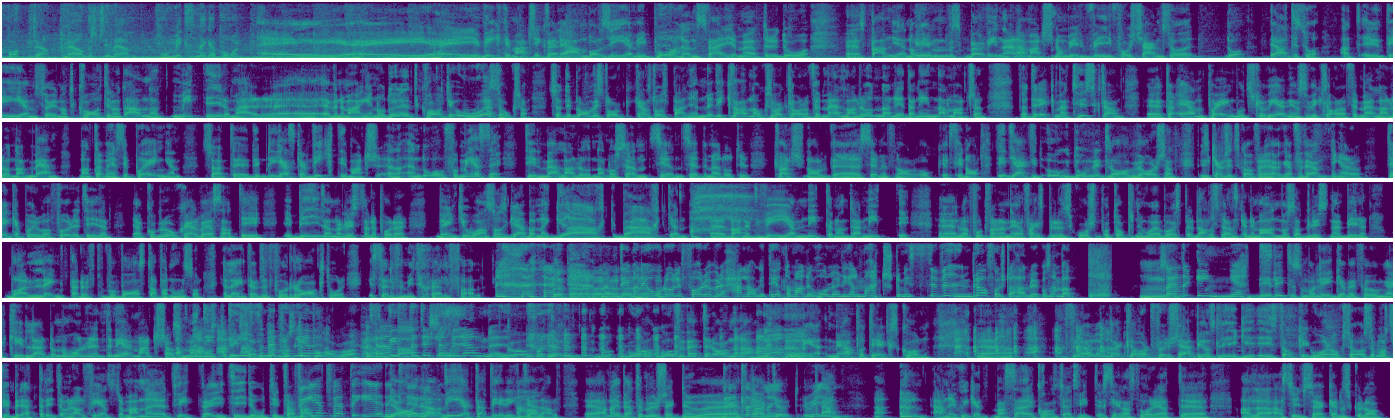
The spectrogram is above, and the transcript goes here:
Sporten med Anders Timell och Mix Megapol. Hej, hej, hej. Viktig match ikväll i handbolls-EM i Polen. Sverige möter då eh, Spanien. Och vi bör vinna den här matchen om vi, vi får chans att... Då, det är alltid så att är det inte EM så är det något kval till något annat mitt i de här eh, evenemangen. Och då är det ett kval till OS också. Så att det är bra om vi slår, kan slå Spanien. Men vi kan också vara klara för mellanrundan redan innan matchen. För att det räcker med att Tyskland eh, tar en poäng mot Slovenien så är vi klara för mellanrundan. Men man tar med sig poängen. Så att eh, det blir ganska viktig match ä- ändå få med sig till mellanrundan och sen, sen sedermera då till kvartsfinal, eh, semifinal och final. Det är ett jäkligt ungdomligt lag vi har så att vi kanske inte ska ha för höga förväntningar och tänka på hur det var förr i tiden. Jag kommer ihåg själv när jag satt i, i bilen och lyssnade på när Bengt Johanssons grabbar med Garkberken eh, vann ett VM 1990. Eh, det var fortfarande när jag faktiskt spelade squash på toppnivå. Jag var och spelade allsvenskan i Malmö och satt och lyssnade i bilen och bara längtade efter att få vara Staffan Olsson. Jag längtade efter att få rakt hår istället för mitt självfall. Men det man är orolig för över det här laget är att de aldrig håller en hel match. De är svinbra första halvlek och sen bara... Så händer inget. Det är lite som att ligga med för unga killar. De håller inte en hel match alltså. Man det måste det liksom, som är det måste pågå. Jag visste att jag kände igen mig. Gå för, gå, gå, gå för veteranerna med, med, apotekskoll. Eh, Frölunda klart för Champions League i ishockey igår också. Och så måste vi berätta lite om Ralf Edström. Han eh, twittrar i tid och otid. Framförallt- Vet vi att det är riktiga Ja, jag Ralf? vet att det är riktiga. Ralf. Eh, han har ju bett om ursäkt nu. eh, Berätta vad han har gjort. Re- Ja, han har skickat massa konstiga twitter. Senast var det att eh, alla asylsökande skulle ha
